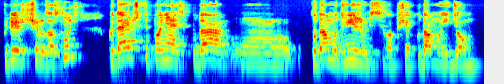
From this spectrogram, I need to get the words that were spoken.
прежде чем заснуть, пытаешься понять, куда, куда мы движемся вообще, куда мы идем.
